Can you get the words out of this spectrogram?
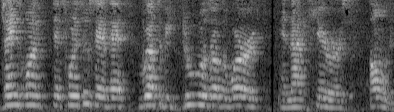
James 1 22 says that we ought to be doers of the word and not hearers only.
